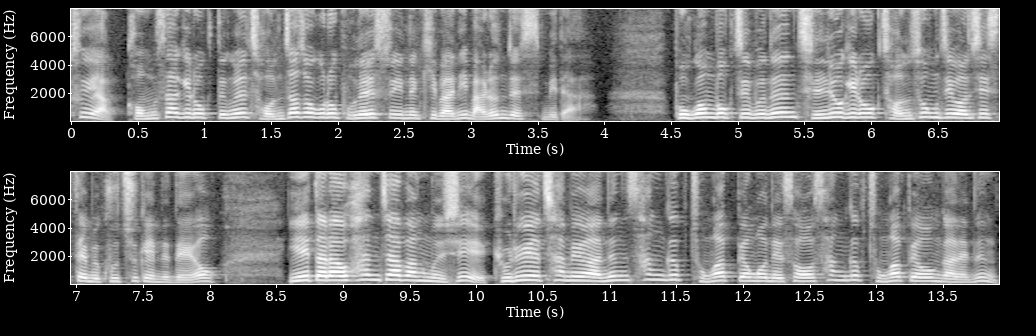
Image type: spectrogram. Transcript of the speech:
투약, 검사 기록 등을 전자적으로 보낼 수 있는 기반이 마련됐습니다. 보건복지부는 진료 기록 전송 지원 시스템을 구축했는데요. 이에 따라 환자 방문 시 교류에 참여하는 상급 종합병원에서 상급 종합병원 간에는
